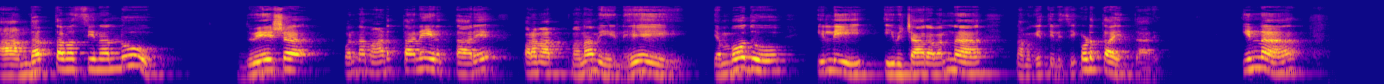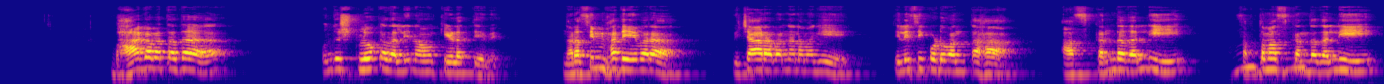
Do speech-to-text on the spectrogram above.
ಆ ಅಂಧತಮಸ್ಸಿನಲ್ಲೂ ದ್ವೇಷವನ್ನು ಮಾಡುತ್ತಾನೇ ಇರುತ್ತಾರೆ ಪರಮಾತ್ಮನ ಮೇಲೆ ಎಂಬುದು ಇಲ್ಲಿ ಈ ವಿಚಾರವನ್ನ ನಮಗೆ ತಿಳಿಸಿಕೊಡ್ತಾ ಇದ್ದಾರೆ. ಇನ್ನ ಭಾಗವತದ ಒಂದು ಶ್ಲೋಕದಲ್ಲಿ ನಾವು ಕೇಳುತ್ತೇವೆ. ನರಸಿಂಹದೇವರ ವಿಚಾರವನ್ನು ನಮಗೆ ತಿಳಿಸಿಕೊಡುವಂತಹ ಆ ಸ್ಕಂದದಲ್ಲಿ, ಸಪ್ತಮ ಸ್ಕಂದದಲ್ಲಿ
